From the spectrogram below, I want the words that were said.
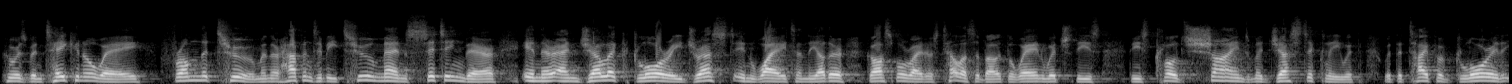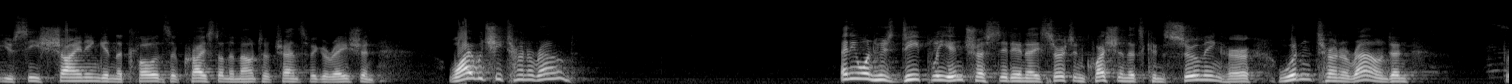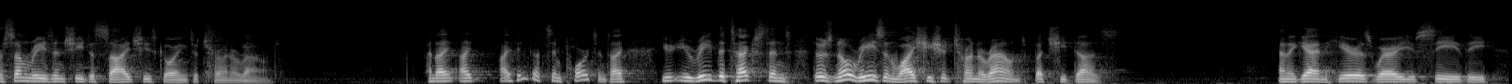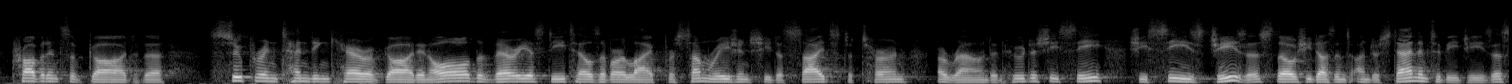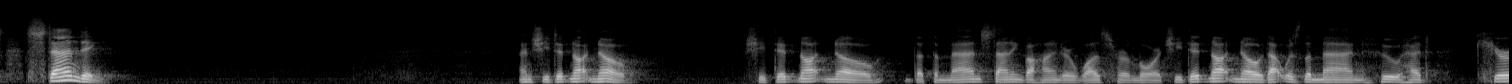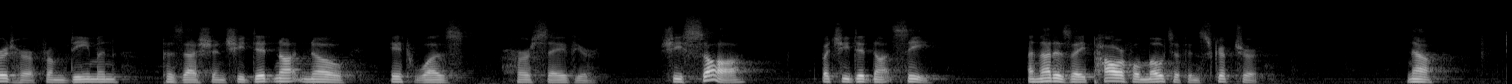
who has been taken away from the tomb, and there happened to be two men sitting there in their angelic glory, dressed in white, and the other gospel writers tell us about the way in which these these clothes shined majestically with, with the type of glory that you see shining in the clothes of Christ on the Mount of Transfiguration. Why would she turn around? Anyone who's deeply interested in a certain question that's consuming her wouldn't turn around, and for some reason she decides she's going to turn around. And I, I, I think that's important. I, you, you read the text, and there's no reason why she should turn around, but she does. And again, here is where you see the providence of God, the superintending care of God in all the various details of our life. For some reason, she decides to turn around. And who does she see? She sees Jesus, though she doesn't understand him to be Jesus, standing And she did not know. She did not know that the man standing behind her was her Lord. She did not know that was the man who had cured her from demon possession. She did not know it was her Savior. She saw, but she did not see. And that is a powerful motive in Scripture. Now,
